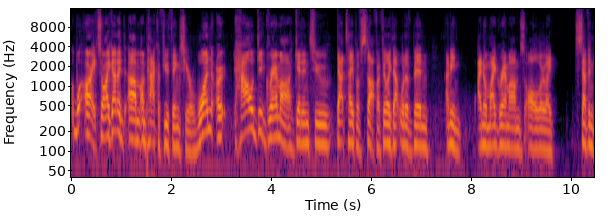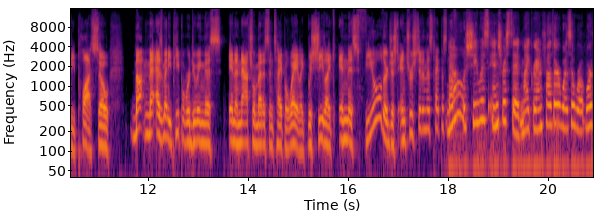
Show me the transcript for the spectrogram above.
w- all right. So I got to um, unpack a few things here. One, or how did Grandma get into that type of stuff? I feel like that would have been. I mean, I know my grandmoms all are like seventy plus, so not as many people were doing this in a natural medicine type of way. Like, was she like in this field or just interested in this type of stuff? No, she was interested. My grandfather was a World War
